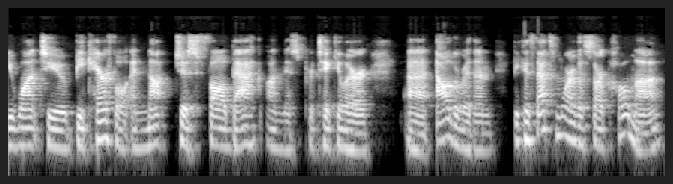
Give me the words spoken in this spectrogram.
you want to be careful and not just fall back on this particular uh, algorithm because that's more of a sarcoma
